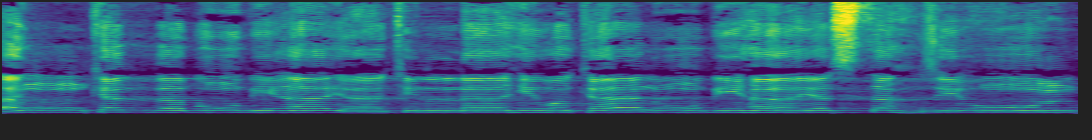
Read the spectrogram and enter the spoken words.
أن كذبوا بآيات الله وكانوا بها يستهزئون.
